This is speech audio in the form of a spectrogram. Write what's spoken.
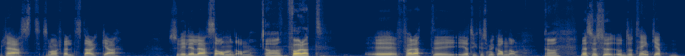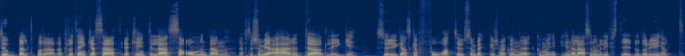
läst som har varit väldigt starka. Så vill jag läsa om dem. Ja, för att... Eh, för att eh, jag tyckte så mycket om dem. Ja. Men så, så, och då tänker jag dubbelt på döden. För då tänker jag så här att jag kan ju inte läsa om den eftersom jag är dödlig. Så är det ju ganska få tusen böcker som jag kunde, kommer hinna läsa under min livstid. Och då är det ju helt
